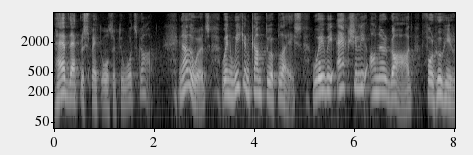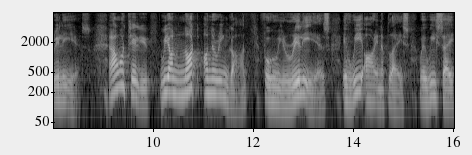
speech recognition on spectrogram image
have that respect also towards God. In other words, when we can come to a place where we actually honor God for who He really is. And I want to tell you, we are not honoring God for who He really is if we are in a place where we say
